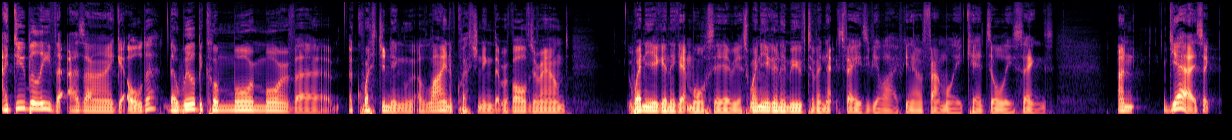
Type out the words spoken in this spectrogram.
I do believe that as I get older, there will become more and more of a, a questioning, a line of questioning that revolves around when are you going to get more serious? When are you going to move to the next phase of your life? You know, family, kids, all these things. And yeah, it's like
